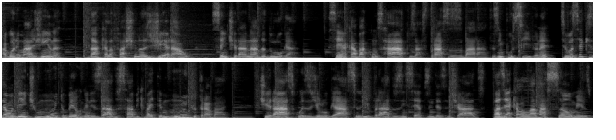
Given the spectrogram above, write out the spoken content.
Agora imagina dar aquela faxina geral, sem tirar nada do lugar, sem acabar com os ratos, as traças, as baratas. Impossível, né? Se você quiser um ambiente muito bem organizado, sabe que vai ter muito trabalho. Tirar as coisas de lugar, se livrar dos insetos indesejados, fazer aquela lavação mesmo.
